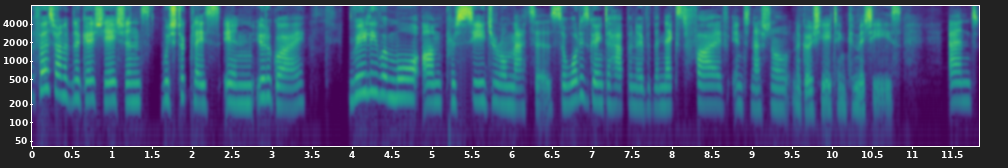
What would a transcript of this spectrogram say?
The first round of negotiations, which took place in Uruguay, really were more on procedural matters. So, what is going to happen over the next five international negotiating committees? And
